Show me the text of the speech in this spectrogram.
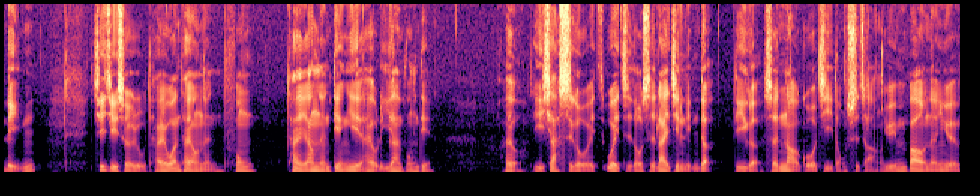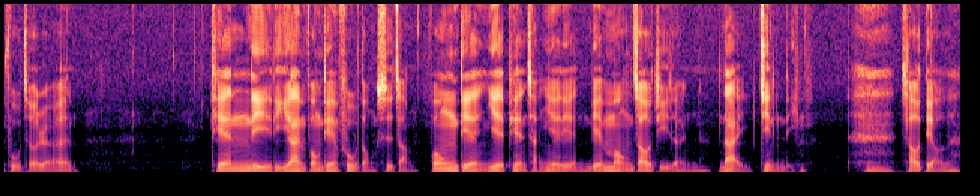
麟，积极涉入台湾太阳能、风太阳能电业，还有离岸风电，还有以下四个位位置都是赖劲麟的。第一个，神脑国际董事长，云豹能源负责人，天力离岸风电副董事长，风电叶片产业链联盟召集人赖劲麟，超屌的！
